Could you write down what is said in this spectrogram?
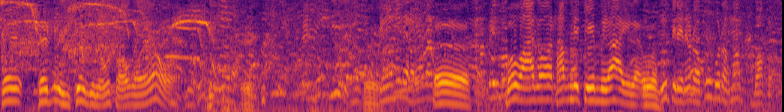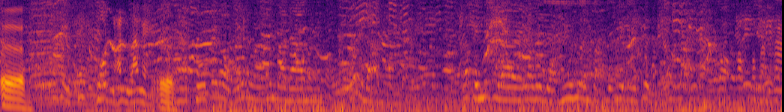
เคยเคยผู้อื่นเครื่องอยู่หนองสองแล้วเจอไม่ได้หรอกครับเออเมื่อวานเราทำในเกมไม่ได้แหละเออรู้สิเลยนะเราพูดบ่ต้องมาบอกเออ โคตรหลังหลังไงเออโคตรไม่บอกไม่ต้องมาธรรมดามันโอ้ยดาถ้าเป็นนิดเดียวเราไปบอกให้เพื่อนปรับปรุงให้ดีขึ้นแล้วมันไม่ได้ก็เขาก็พันห้า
